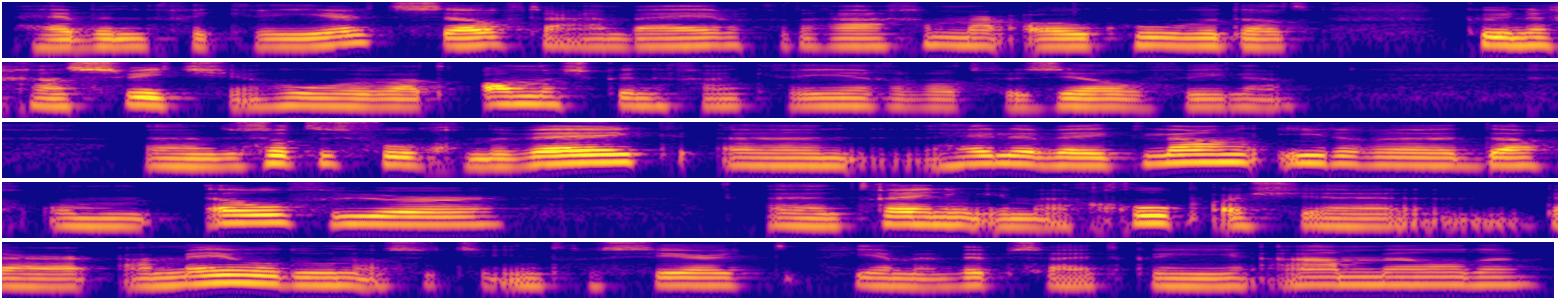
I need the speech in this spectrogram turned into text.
hebben gecreëerd, zelf daaraan bij hebben gedragen, maar ook hoe we dat kunnen gaan switchen, hoe we wat anders kunnen gaan creëren wat we zelf willen. Uh, dus dat is volgende week, een hele week lang, iedere dag om 11 uur. Een training in mijn groep. Als je daar aan mee wil doen, als het je interesseert, via mijn website kun je je aanmelden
